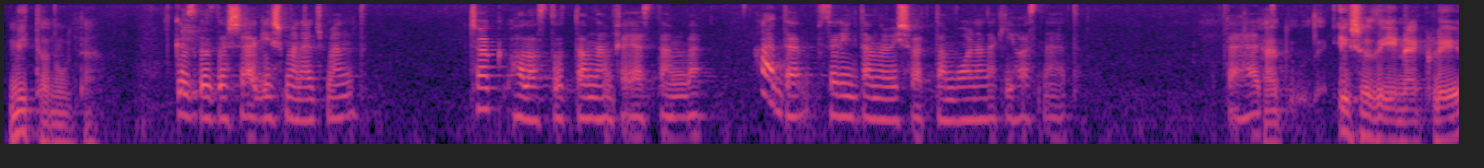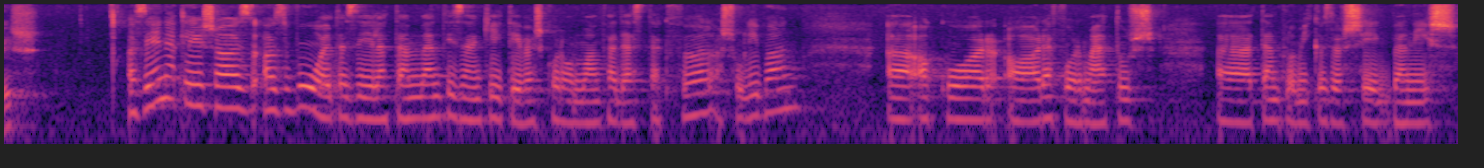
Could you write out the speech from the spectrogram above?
Mit tanultál? Közgazdaság és menedzsment. Csak halasztottam, nem fejeztem be. Hát de szerintem nem is vettem volna neki hasznát. Tehát... Hát, és az éneklés? Az éneklés az, az volt az életemben, 12 éves koromban fedeztek föl a suliban, akkor a református templomi közösségben is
